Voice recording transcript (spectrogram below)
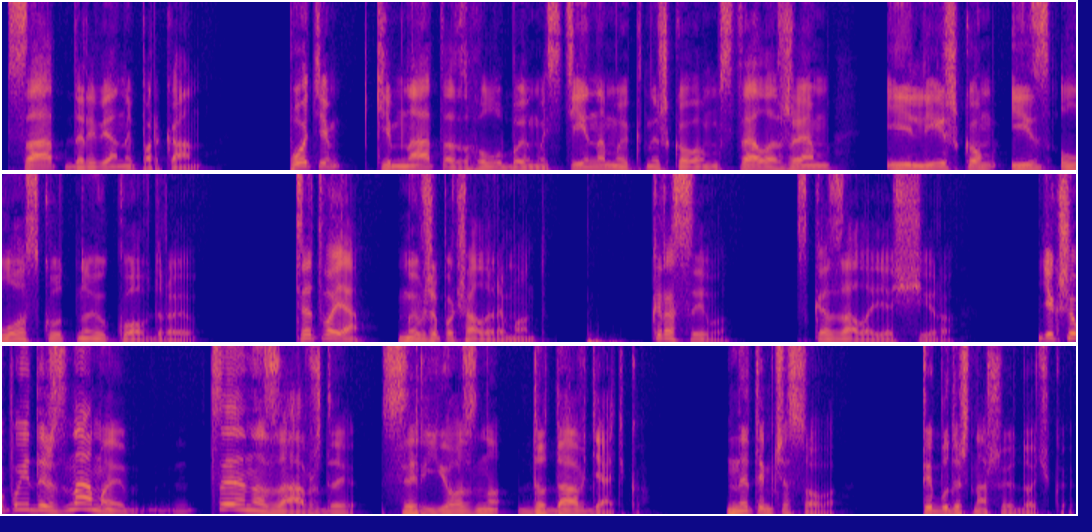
сад, дерев'яний паркан. Потім кімната з голубими стінами, книжковим стелажем і ліжком із лоскутною ковдрою. Це твоя. Ми вже почали ремонт. Красиво, сказала я щиро. Якщо поїдеш з нами, це назавжди, серйозно додав дядько. Не тимчасово. Ти будеш нашою дочкою.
